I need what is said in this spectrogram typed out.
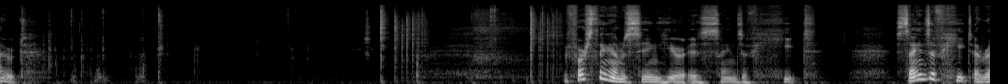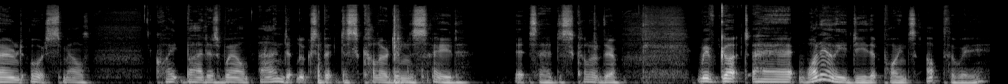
out. The first thing I'm seeing here is signs of heat. Signs of heat around, oh, it smells quite bad as well, and it looks a bit discoloured inside. It's uh, discoloured there. We've got uh, one LED that points up the way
